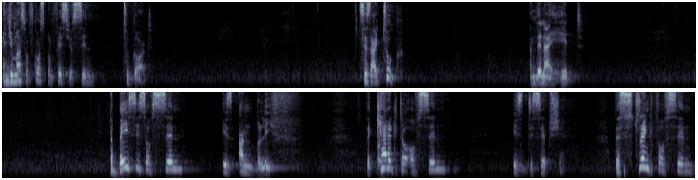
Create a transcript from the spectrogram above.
And you must, of course, confess your sin to God. It says, I took and then I hid. The basis of sin is unbelief. The character of sin is deception. The strength of sin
